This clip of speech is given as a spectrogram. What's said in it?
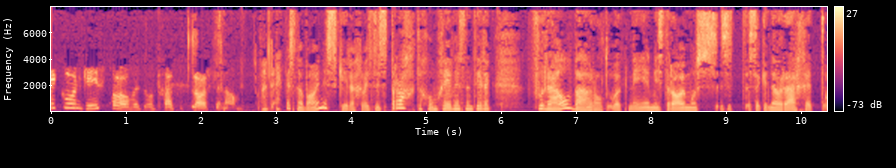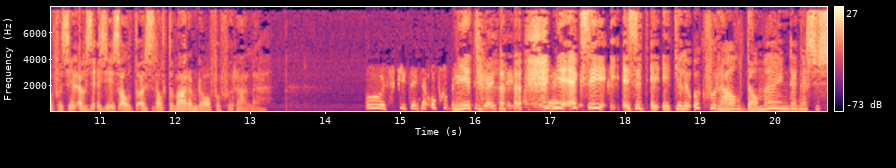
Icon Guest Farm is ons gasteplaas se naam. Want ek was nou baie nuuskierig geweest. Dit is pragtige omgewings natuurlik forel wêreld ook nê nee? en mens draai mos is dit as ek dit nou reg het of is jy is, is, is al is dit al te warm daar vir forelle O, skiet dit nou opgebreek nee, jy sê Nee, ek sê is dit het, het julle ook forel damme en dinge soos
